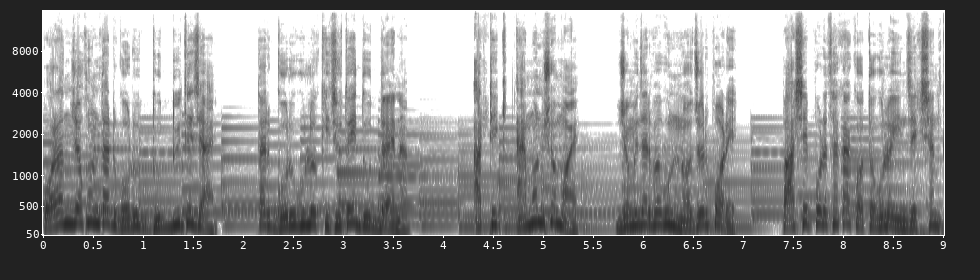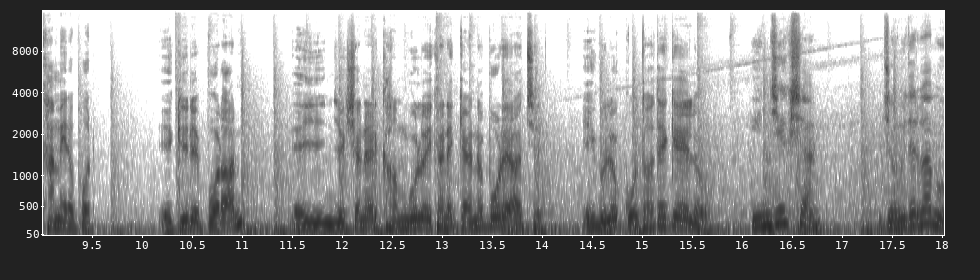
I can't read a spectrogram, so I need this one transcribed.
পরাণ যখন তার গরুর দুধ দুইতে যায় তার গরুগুলো কিছুতেই দুধ দেয় না। আর ঠিক এমন সময় জমিদারবাবুর নজর পড়ে পাশে পড়ে থাকা কতগুলো ইঞ্জেকশন খামের ওপর। এ কি রে পরাণ এই ইঞ্জেকশনের খামগুলো এখানে কেন পড়ে আছে? এগুলো কোথা থেকে এলো? ইঞ্জেকশন জমিদার বাবু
